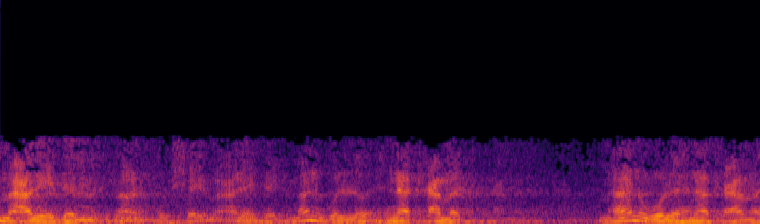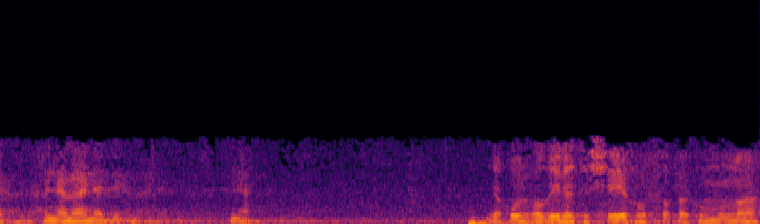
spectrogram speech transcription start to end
ما عليه دليل. ما نقول شيء ما عليه دليل. ما نقول هناك عمد. ما نقول هناك عمد. إحنا ما ندري. نعم. يقول فضيلة الشيخ وفقكم الله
